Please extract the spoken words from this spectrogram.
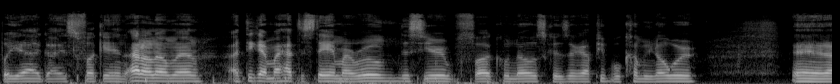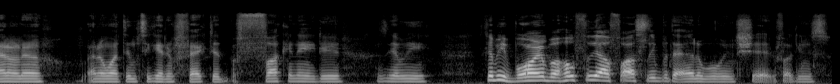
But yeah, guys, fucking, I don't know, man. I think I might have to stay in my room this year. Fuck, who knows? Cause I got people coming over, and I don't know. I don't want them to get infected. But fucking a, dude, it's gonna be, it's gonna be boring. But hopefully, I'll fall asleep with the edible and shit. Fucking just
